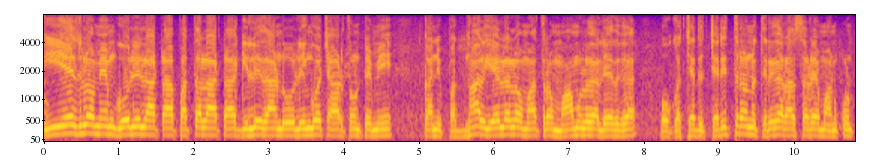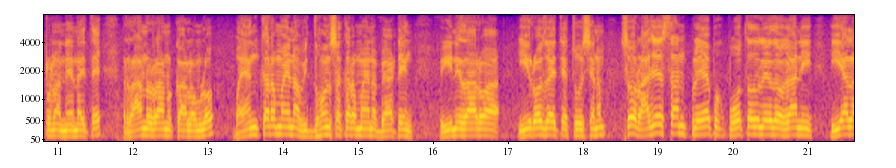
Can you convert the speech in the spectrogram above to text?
ఈ ఏజ్లో మేము గోళీలాట పత్తలాట గిల్లిదాండు లింగోచి ఆడుతుంటేమి కానీ పద్నాలుగేళ్ళలో మాత్రం మామూలుగా లేదుగా. ఒక చరి చరిత్రను తిరగ రాస్తాడేమో అనుకుంటున్నా నేనైతే. రాను రాను కాలంలో భయంకరమైన విధ్వంసకరమైన బ్యాటింగ్ ఈయన ద్వారా ఈరోజు అయితే చూసినాం. సో రాజస్థాన్ ప్లేఆఫ్కి పోతుందో లేదో కానీ ఇవాళ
